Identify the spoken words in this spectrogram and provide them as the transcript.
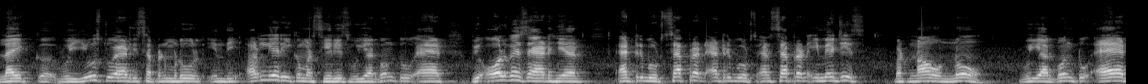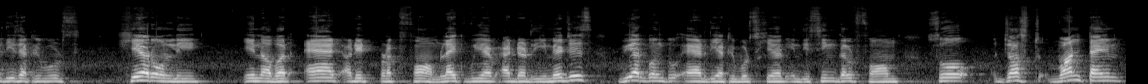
Like uh, we used to add the separate module in the earlier e-commerce series. We are going to add we always add here attributes separate attributes and separate images. But now no we are going to add these attributes here only in our add edit product form. Like we have added the images we are going to add the attributes here in the single form. So just one time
